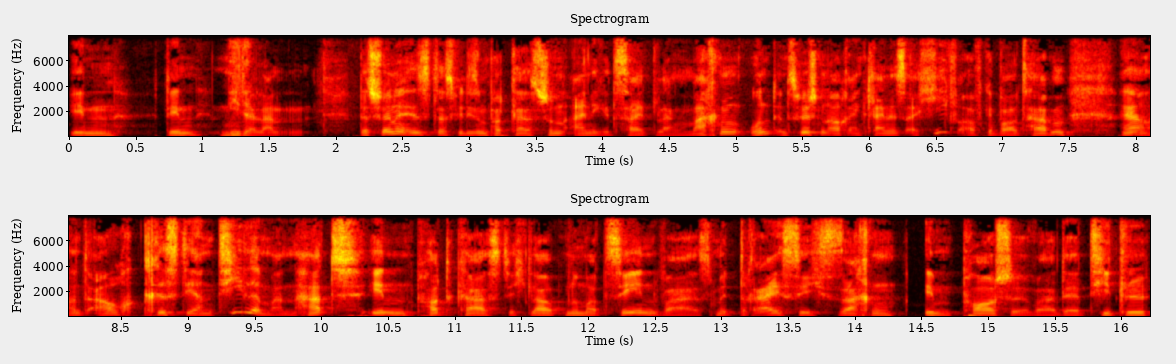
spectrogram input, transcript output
in den Niederlanden. Das Schöne ist, dass wir diesen Podcast schon einige Zeit lang machen und inzwischen auch ein kleines Archiv aufgebaut haben. Ja, und auch Christian Thielemann hat in Podcast, ich glaube Nummer 10 war es, mit 30 Sachen im Porsche war der Titel,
